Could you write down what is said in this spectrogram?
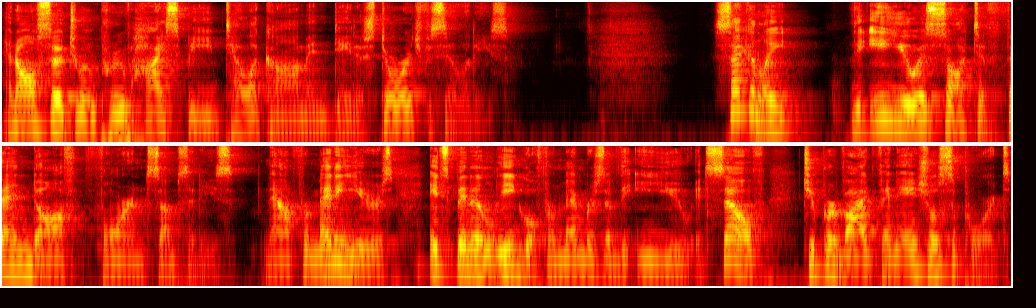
and also to improve high speed telecom and data storage facilities. Secondly, the EU has sought to fend off foreign subsidies. Now, for many years, it's been illegal for members of the EU itself to provide financial support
